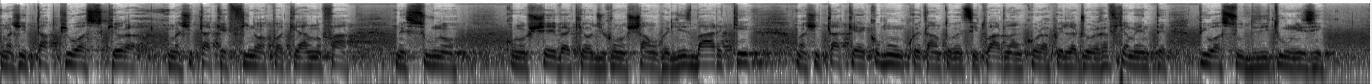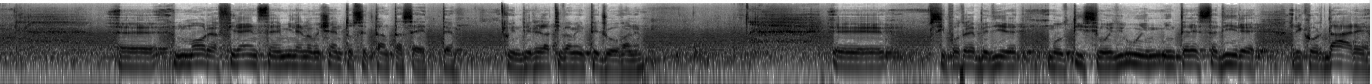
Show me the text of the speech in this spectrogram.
una città, più che ora, una città che fino a qualche anno fa nessuno conosceva e che oggi conosciamo per gli sbarchi, una città che è comunque, tanto per situarla ancora quella geograficamente, più a sud di Tunisi eh, muore a Firenze nel 1977, quindi relativamente giovane. Eh, si potrebbe dire moltissimo di lui, mi interessa dire, ricordare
